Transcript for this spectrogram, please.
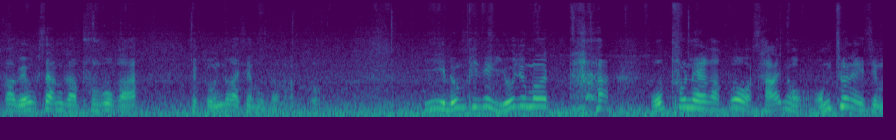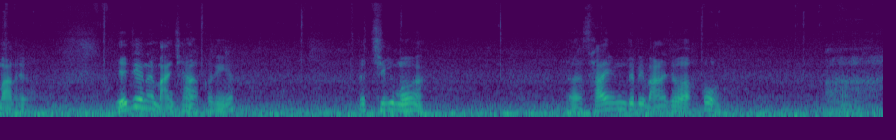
그러니까 외국 사람들 부부가 이렇게 운동하시는 분도 많고 이 룸피딩 요즘은 다 오픈해 갖고 사람이 엄청나게 지금 많아요. 예전에는 많지 않았거든요. 근데 지금은 어, 사람들이 많아져 갖고 아,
